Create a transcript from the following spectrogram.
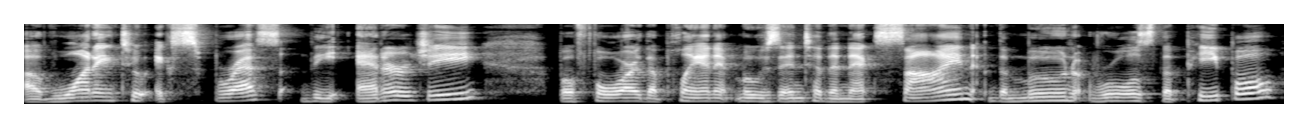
of wanting to express the energy before the planet moves into the next sign. The moon rules the people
